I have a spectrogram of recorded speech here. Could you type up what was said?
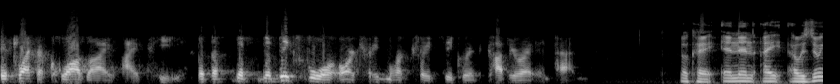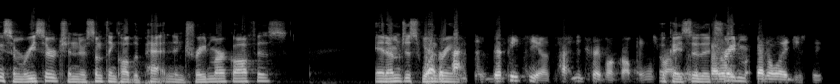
It's like a quasi IP. But the, the, the big four are trademark, trade secret, copyright, and patent. Okay, and then I, I was doing some research, and there's something called the Patent and Trademark Office. And I'm just wondering. Yeah, the, patent, the PTO, Patent and Trademark Office. okay, right. so the, the federal, trademark federal agency.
